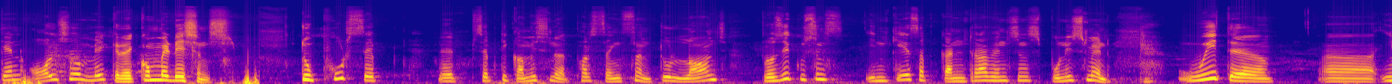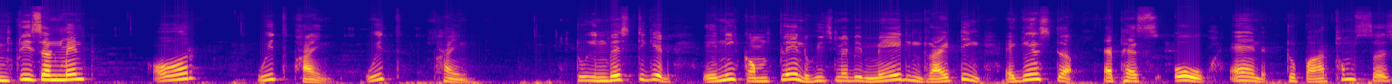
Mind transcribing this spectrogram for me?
can also make recommendations to food uh, safety commissioner for sanction to launch prosecutions in case of contraventions punishment with uh, uh, imprisonment or with fine with fine. To investigate any complaint which may be made in writing against the FSO and to perform such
